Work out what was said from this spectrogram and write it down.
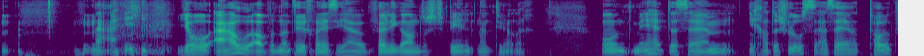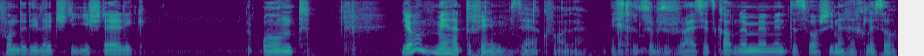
Nein, ja auch, aber natürlich, weil sie auch völlig anders spielt natürlich. Und mir hat das, ähm, ich habe den Schluss auch sehr toll gefunden, die letzte Einstellung. Und ja, mir hat der Film sehr gefallen. Ich, weiß jetzt gerade nicht mehr, wir müssen das wahrscheinlich ein bisschen so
